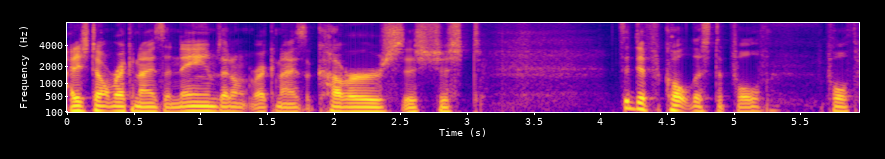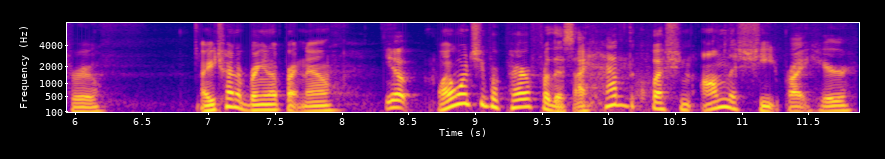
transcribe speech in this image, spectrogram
I just don't recognize the names. I don't recognize the covers. It's just it's a difficult list to pull pull through. Are you trying to bring it up right now? Yep, Why won't you prepare for this? I have the question on the sheet right here.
